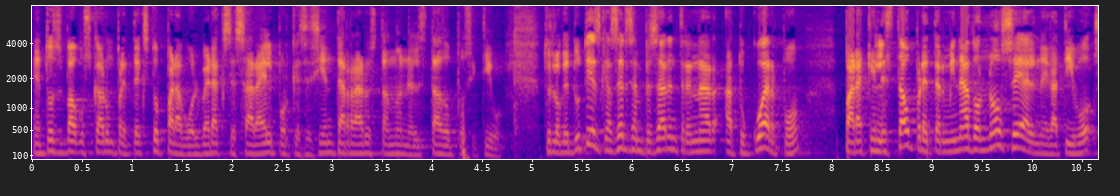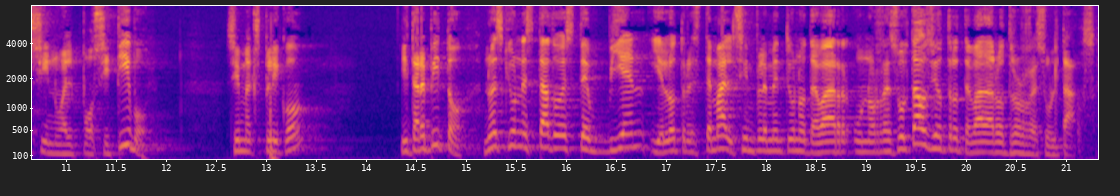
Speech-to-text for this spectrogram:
entonces va a buscar un pretexto para volver a accesar a él porque se siente raro estando en el estado positivo. Entonces lo que tú tienes que hacer es empezar a entrenar a tu cuerpo para que el estado predeterminado no sea el negativo, sino el positivo. ¿Sí me explico? Y te repito, no es que un estado esté bien y el otro esté mal, simplemente uno te va a dar unos resultados y otro te va a dar otros resultados.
